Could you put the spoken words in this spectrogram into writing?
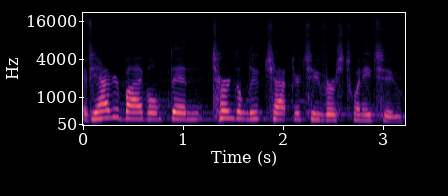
if you have your Bible, then turn to Luke chapter 2, verse 22.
